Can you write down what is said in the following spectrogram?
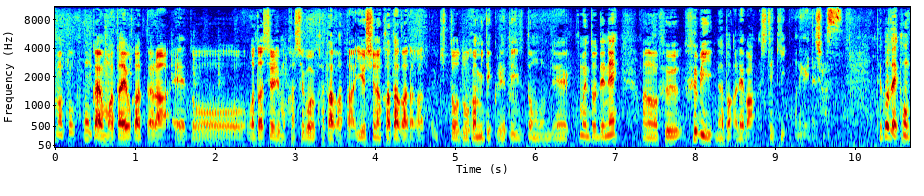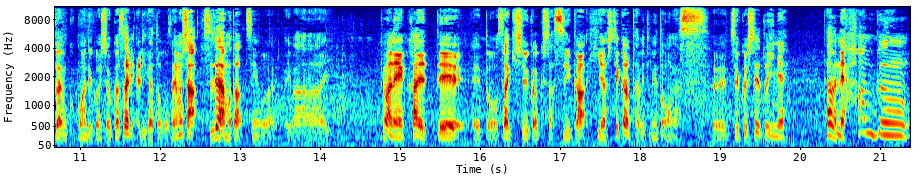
まあ、今回もまたよかったら、えっ、ー、と、私よりも賢い方々、優秀な方々がきっと動画見てくれていると思うんで、コメントでね、あの、不、不備などあれば指摘お願いいたします。ということで、今回もここまでご視聴くださりありがとうございました。それではまた次の動画で、バイバーイ。今日はね、帰って、えっ、ー、と、さっき収穫したスイカ、冷やしてから食べてみようと思います。えー、熟してるといいね。多分ね、半分、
